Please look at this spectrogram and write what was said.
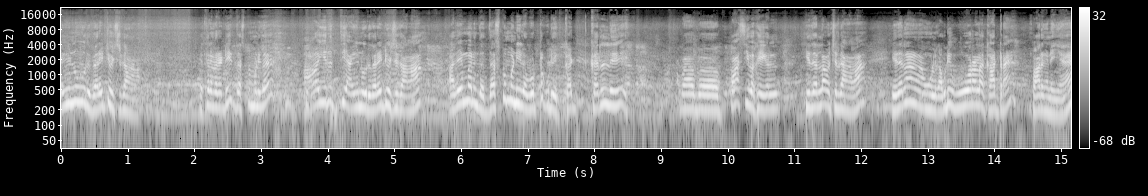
ஐநூறு வெரைட்டி வச்சுருக்காங்களாம். எத்தனை வெரைட்டி தஸ்பமணியில் ஆயிரத்தி ஐநூறு வெரைட்டி வச்சுருக்காங்களாம். அதே மாதிரி இந்த தஸ்பமணியில் ஒட்டக்கூடிய கட் கல் பாசி வகைகள் இதெல்லாம் வச்சுருக்காங்களாம். இதெல்லாம் நான் உங்களுக்கு அப்படியே ஓரலாக காட்டுறேன். பாருங்கள் நீங்கள்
